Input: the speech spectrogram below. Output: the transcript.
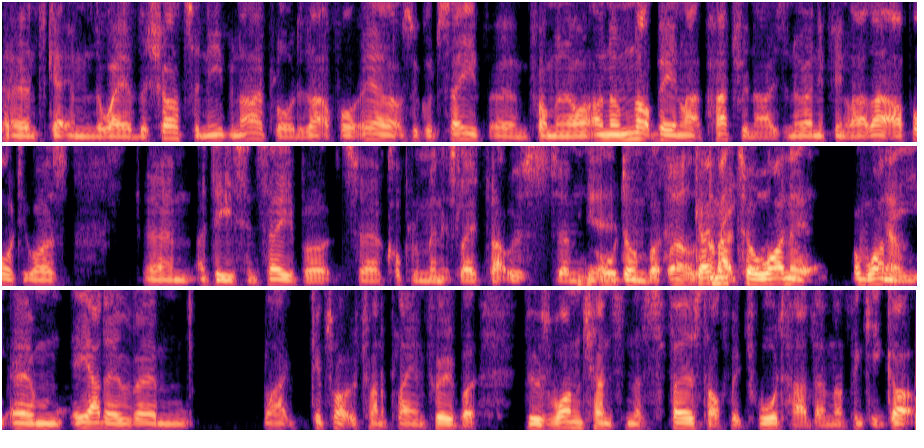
uh, to get him the way of the shot. And even I applauded that. I thought, yeah, that was a good save um, from him. And I'm not being like patronising or anything like that. I thought it was. Um, a decent save, but uh, a couple of minutes later that was um, yeah. all done. But well, going I back mean, to a one, a one, no. um, he had a um, like Gibbs White was trying to play him through, but there was one chance in the first half which Wood had, and I think he got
